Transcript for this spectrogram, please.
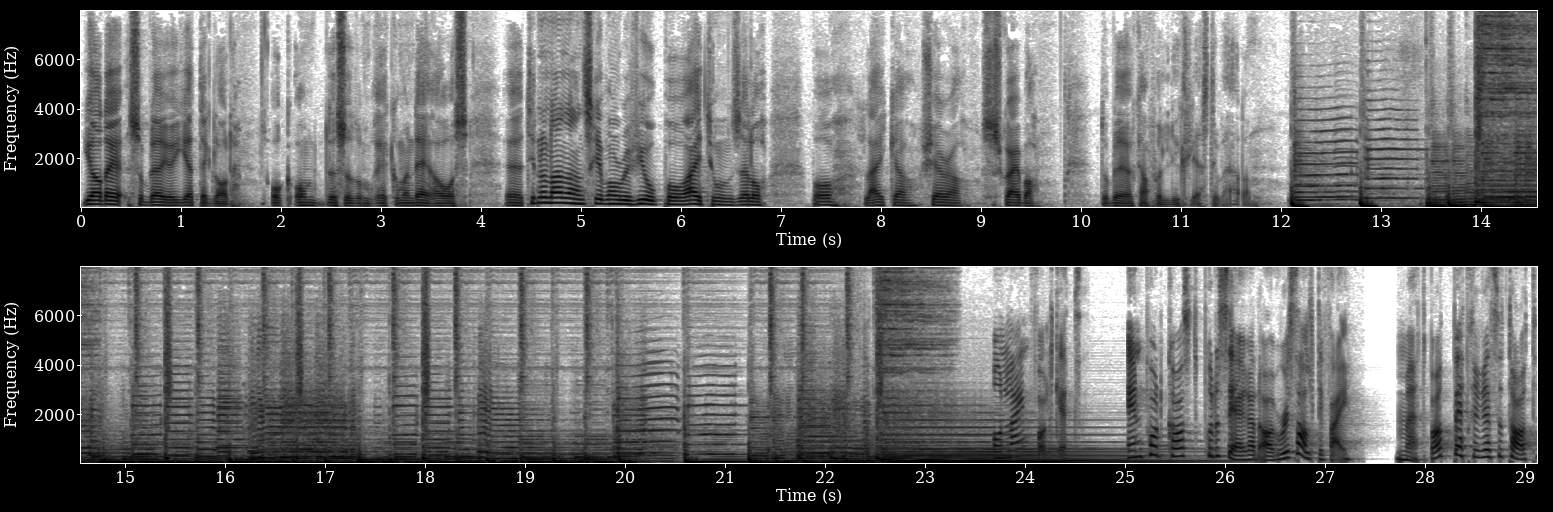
Gör det så blir jag jätteglad. Och om du dessutom rekommenderar oss eh, till någon annan, skriver en review på iTunes eller bara likea, sharea, subscriba. Då blir jag kanske lyckligast i världen. Onlinefolket. En podcast producerad av Resultify. Mätbart bättre resultat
